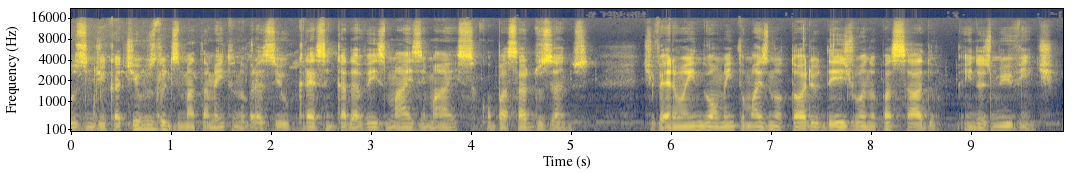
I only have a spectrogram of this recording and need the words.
Os indicativos do desmatamento no Brasil crescem cada vez mais e mais com o passar dos anos. Tiveram ainda um aumento mais notório desde o ano passado, em 2020,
